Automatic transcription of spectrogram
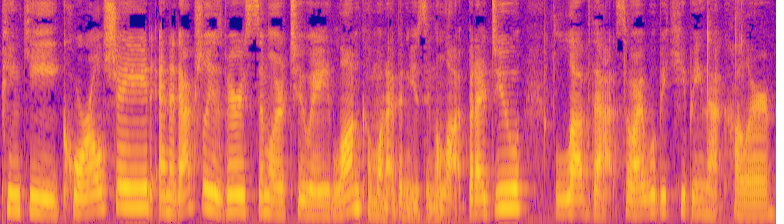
pinky coral shade, and it actually is very similar to a Lancome one I've been using a lot, but I do love that, so I will be keeping that color.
